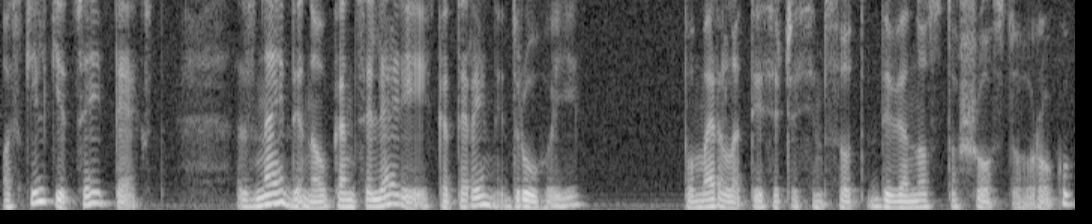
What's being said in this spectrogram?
Оскільки цей текст знайдено в канцелярії Катерини II, померла 1796 року,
